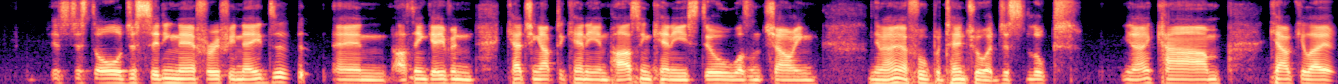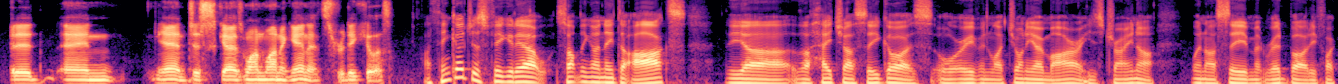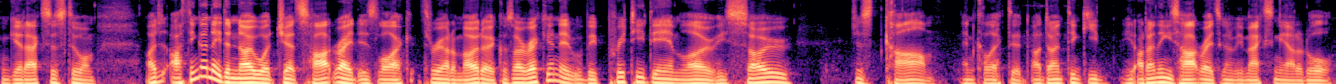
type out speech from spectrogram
it's just all just sitting there for if he needs it. And I think even catching up to Kenny and passing Kenny still wasn't showing, you know, a full potential. It just looked, you know, calm, calculated, and yeah, it just goes one one again. It's ridiculous. I think I just figured out something I need to ask the uh, the HRC guys or even like Johnny O'Mara, his trainer, when I see him at Redbud, if I can get access to him. I, I think I need to know what Jett's heart rate is like throughout a moto because I reckon it would be pretty damn low. He's so just calm and collected. I don't think he. I don't think his heart rate's going to be maxing out at all.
